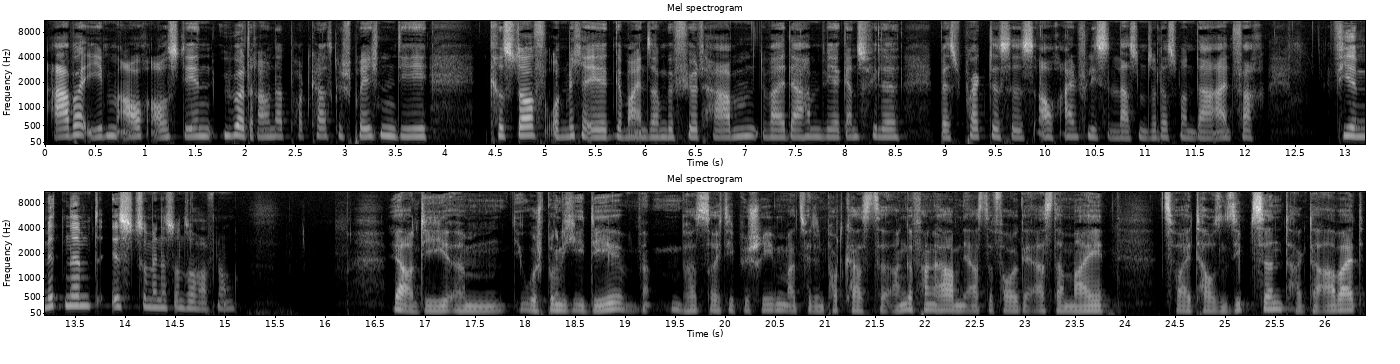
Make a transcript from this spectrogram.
aber eben auch aus den über 300 Podcast-Gesprächen, die Christoph und Michael gemeinsam geführt haben, weil da haben wir ganz viele Best Practices auch einfließen lassen, sodass man da einfach viel mitnimmt, ist zumindest unsere Hoffnung. Ja, und die, ähm, die ursprüngliche Idee, du hast es richtig beschrieben, als wir den Podcast angefangen haben, die erste Folge, 1. Mai 2017, Tag der Arbeit,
